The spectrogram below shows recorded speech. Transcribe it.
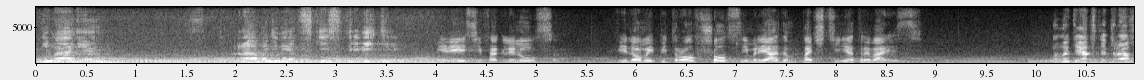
Внимание! Справа немецкие истребители. Мересьев оглянулся. Ведомый Петров шел с ним рядом, почти не отрываясь. Молодец, Петров.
